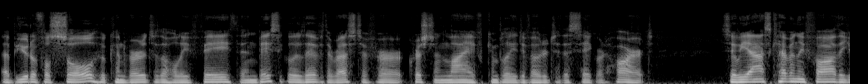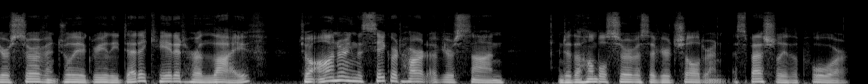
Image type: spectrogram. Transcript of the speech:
a beautiful soul who converted to the holy faith and basically lived the rest of her Christian life completely devoted to the Sacred Heart. So we ask, Heavenly Father, your servant Julia Greeley dedicated her life to honoring the Sacred Heart of your Son and to the humble service of your children, especially the poor.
